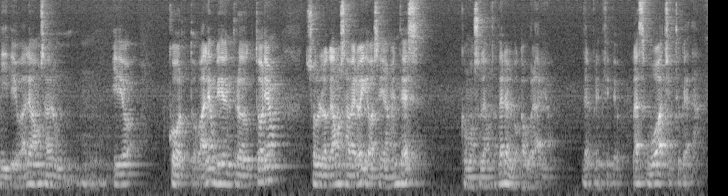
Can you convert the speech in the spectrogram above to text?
video, ¿vale? Vamos a ver un, un vídeo corto, ¿vale? Un vídeo introductorio sobre lo que vamos a ver hoy, que básicamente es cómo solemos hacer el vocabulario del principio. Let's watch it together.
